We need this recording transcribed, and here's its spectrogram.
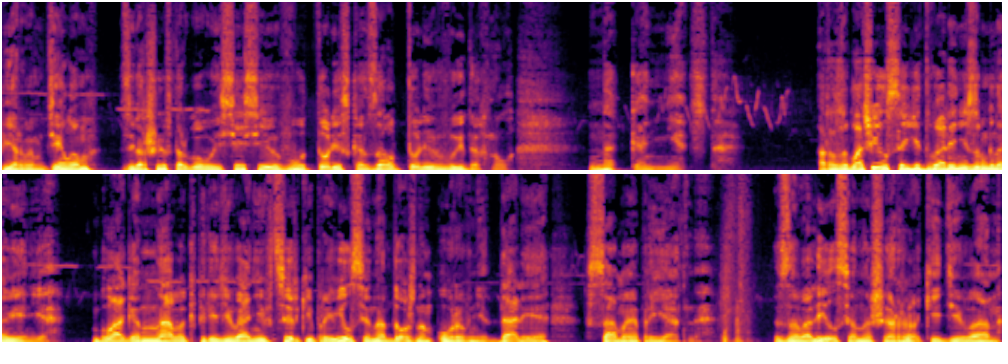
Первым делом, завершив торговую сессию, Ву то ли сказал, то ли выдохнул. «Наконец-то!» Разоблачился едва ли не за мгновение. Благо, навык переодеваний в цирке проявился на должном уровне. Далее самое приятное. Завалился на широкий диван,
